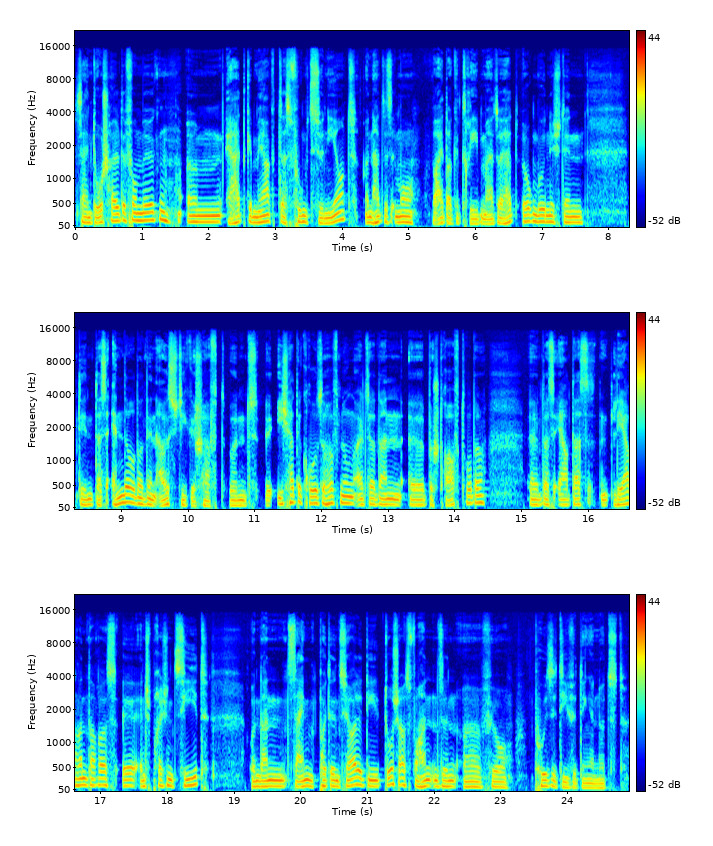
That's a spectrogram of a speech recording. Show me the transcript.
sein Durchhaltevermögen. Ähm, er hat gemerkt, das funktioniert und hat es immer weitergetrieben. Also er hat irgendwo nicht den, den, das Ende oder den Ausstieg geschafft. Und äh, ich hatte große Hoffnung, als er dann äh, bestraft wurde, äh, dass er das Lehren daraus äh, entsprechend zieht und dann seine Potenziale, die durchaus vorhanden sind, äh, für positive Dinge nutzt.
